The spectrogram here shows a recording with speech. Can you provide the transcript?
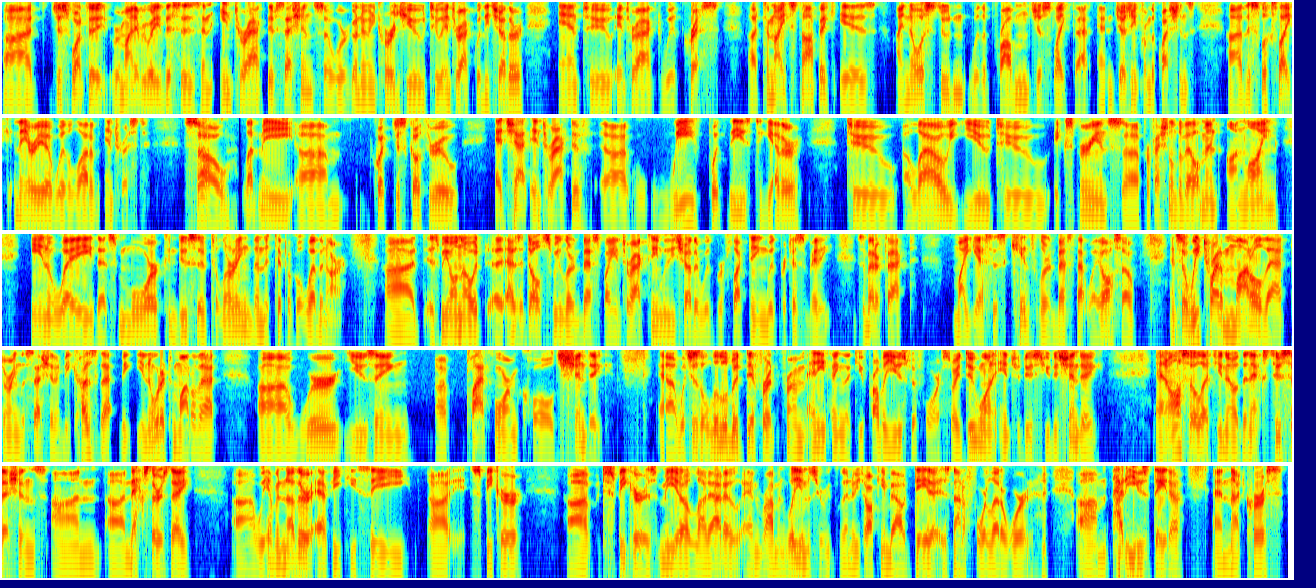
Uh, just want to remind everybody this is an interactive session, so we're going to encourage you to interact with each other and to interact with Chris. Uh, tonight's topic is I know a student with a problem just like that. And judging from the questions, uh, this looks like an area with a lot of interest. So let me um, quick just go through EdChat Interactive. Uh, we've put these together to allow you to experience uh, professional development online in a way that's more conducive to learning than the typical webinar. Uh, as we all know, it, uh, as adults, we learn best by interacting with each other, with reflecting, with participating. As a matter of fact, my guess is kids learn best that way also. And so we try to model that during the session. And because that, in order to model that, uh, we're using a platform called Shindig, uh, which is a little bit different from anything that you've probably used before. So I do want to introduce you to Shindig and also let you know the next two sessions on uh, next Thursday, uh, we have another FETC uh, speaker uh, speakers, Mia Laudato and Robin Williams, who are going to be talking about data is not a four-letter word, um, how to use data and not curse.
